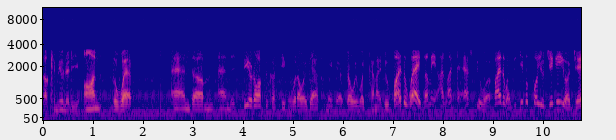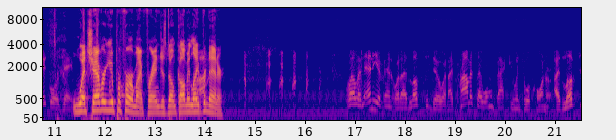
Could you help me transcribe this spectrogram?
uh, community on the web. And um, and it veered off because people would always ask me, uh, Joey, what can I do? By the way, let me. I'd like to ask you. Uh, by the way, do people call you Jiggy or Jig or James? Whichever you prefer, my friend. Just don't call me late for dinner. Any event, what I'd love to do, and I promise I won't back you into a corner, I'd love to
